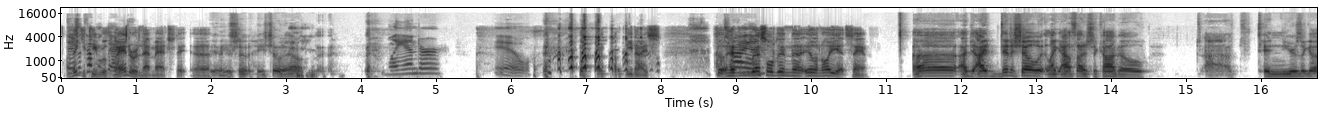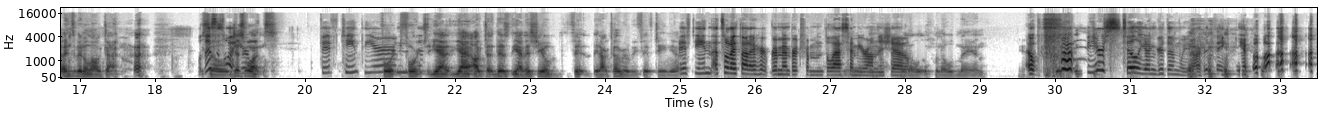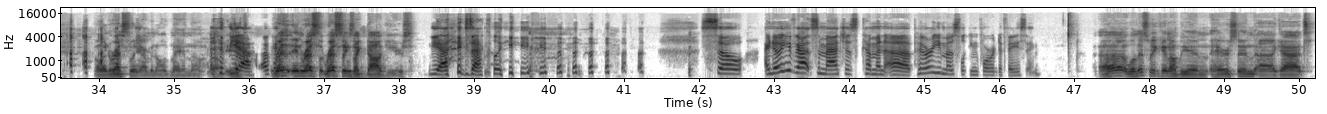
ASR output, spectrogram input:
I think a he teamed with guys- Lander in that match. They, uh, Yeah, he showed he showed out. Lander. Ew. That'd be nice. I'm So, have trying. you wrestled in uh, Illinois yet, Sam? Uh, I, d- I did a show like outside of Chicago, uh, ten years ago. It's been a long time. Well, this so is what just your once. fifteenth year. Four, four, this- yeah, yeah. Octo- this, yeah, this year in October will be fifteen. Yeah. 15 that's what i thought i heard remembered from the last time you were on the An show old, an old man. Oh you're still younger than we are thank you Oh, in wrestling, I'm an old man though. Oh, yeah okay in wrestling, wrestling's like dog years. yeah exactly so i know you've got some matches coming up who are you most looking forward to facing Uh, well, this weekend I'll be in Harrison. Uh, I got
